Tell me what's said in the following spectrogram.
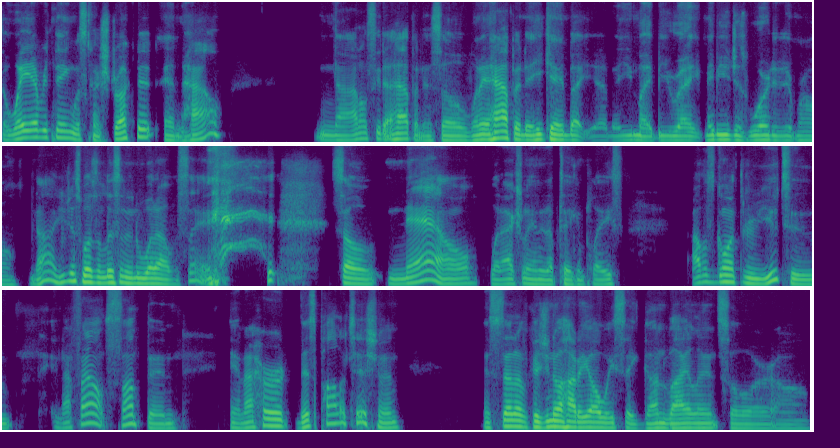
the way everything was constructed and how? Nah, I don't see that happening. So when it happened and he came back, yeah, man, you might be right. Maybe you just worded it wrong. Nah, you just wasn't listening to what I was saying. so now what actually ended up taking place, I was going through YouTube and I found something and I heard this politician, instead of because you know how they always say gun violence or um,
